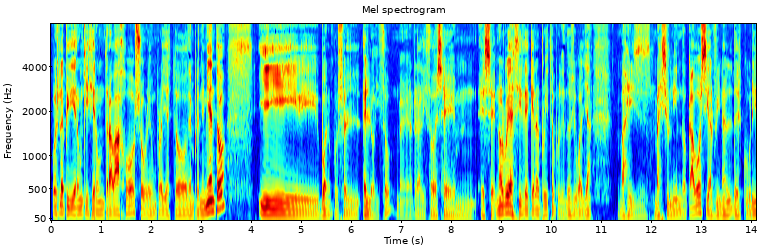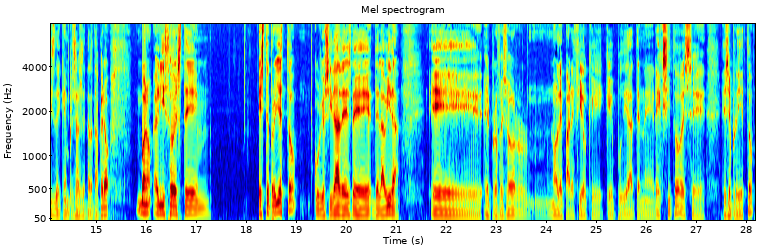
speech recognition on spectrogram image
pues le pidieron que hiciera un trabajo sobre un proyecto de emprendimiento y, bueno, pues él, lo hizo, realizó ese, ese, no os voy a decir de qué era el proyecto porque entonces igual ya vais, vais uniendo cabos y al final descubrís de qué empresa se trata. Pero bueno, él hizo este, este proyecto, curiosidades de, de la vida. Eh, el profesor no le pareció que, pudiera tener éxito ese, ese proyecto.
